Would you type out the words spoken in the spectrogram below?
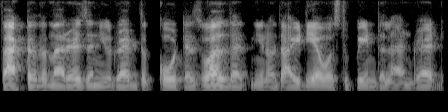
fact of the matter is, and you read the quote as well, that you know the idea was to paint the land red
